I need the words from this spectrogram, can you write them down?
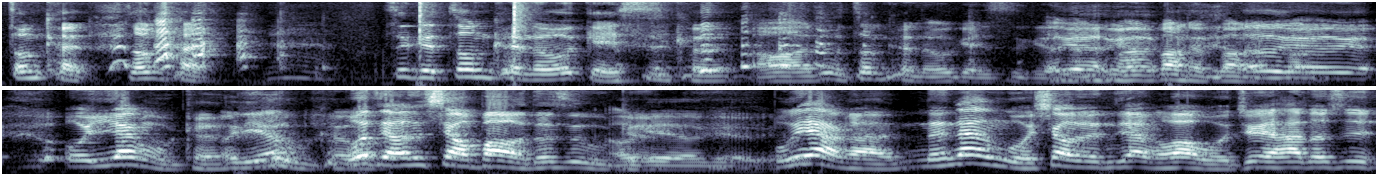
中肯中肯，这个中肯的我给四颗，好吧，这个中肯的我给四颗很棒很棒我一样五颗，我一样五颗我只要是笑爆的都是五颗。，OK OK 跟你讲啊，能让我笑成这样的话，我觉得他都是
